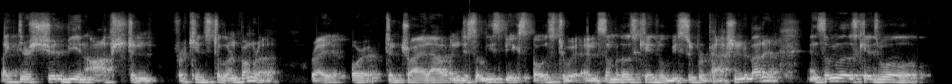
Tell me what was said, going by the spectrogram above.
like there should be an option for kids to learn bhangra, right? Or to try it out and just at least be exposed to it. And some of those kids will be super passionate about it. And some of those kids will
